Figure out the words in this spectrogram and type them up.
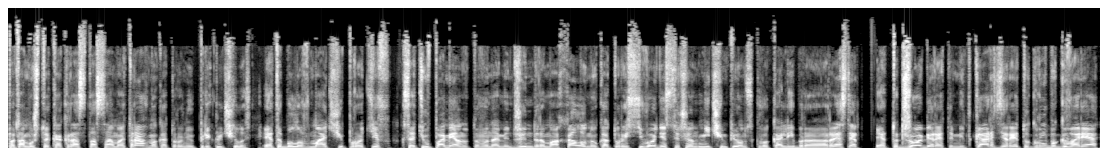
Потому что как раз та самая травма, которая у него приключилась, это было в матче против, кстати, упомянутого нами Джиндера Махала, но который сегодня совершенно не чемпионского калибра рестлер. Это jobber, это midcarder, это, грубо говоря,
